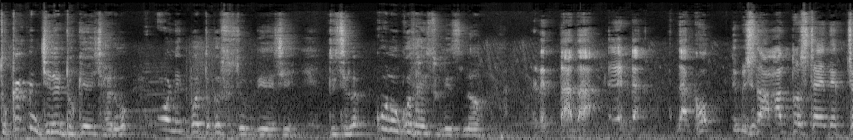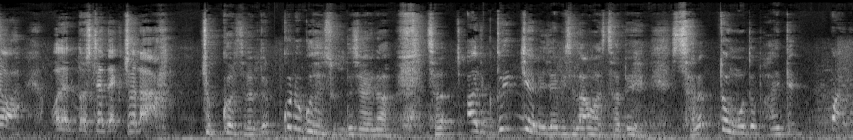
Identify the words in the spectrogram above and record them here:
তোকে আমি জেলে ঢুকেই ছাড়বো। অনেকবার তোকে সুযোগ দিয়েছি। তুই ছেলে কোনো কথাই শুনিস না। আরে দাদা এটা দেখো তুমি শুধু আমার দোষটাই দেখছ। ওদের দোষটা দেখছ না। চুপ কর সালা তোর কোনো কথাই শুনতে চায় না। সালা আজ তুই জেলে যাবি সালা আমার সাথে। সালা তোর মতো ভাইকে বাইরে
